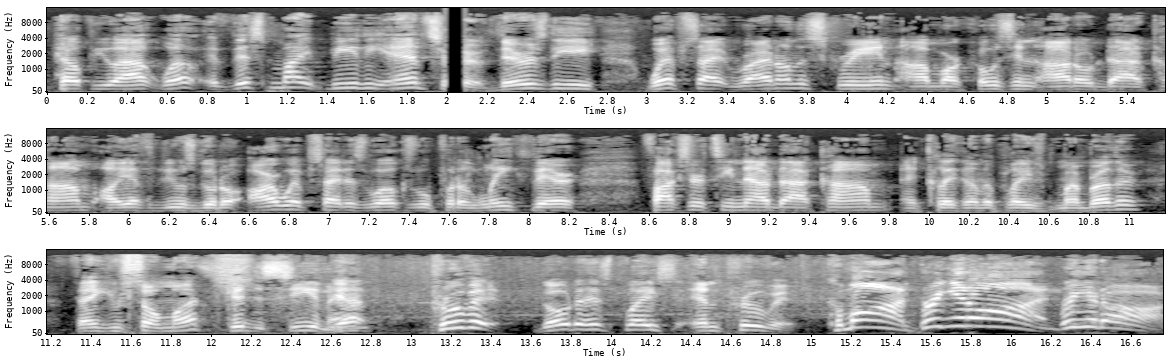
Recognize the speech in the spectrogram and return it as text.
help you out. Well, if this might be the answer, there's the website right on the screen, uh, markosianauto.com. All you have to do is go to our website as well because we'll put a link there, fox13now.com, and click on the place. My brother, thank you so much. Good to see you, man. Yeah, prove it. Go to his place and prove it. Come on, bring it on! Bring it on.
